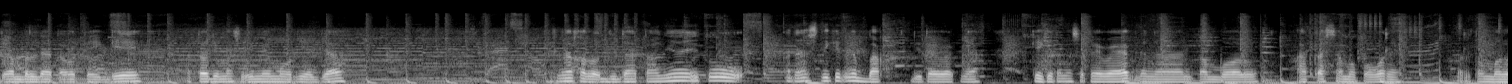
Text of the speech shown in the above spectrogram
gambar data OTG atau dimasukin memori aja. Karena kalau di datanya itu ada sedikit ngebug di TWF nya oke kita masuk TWF dengan tombol atas sama power ya. Baru tombol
